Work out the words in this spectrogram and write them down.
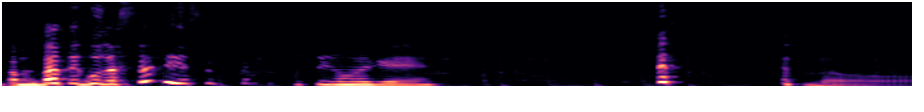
Combate Kudasai, exactamente, así como que, No.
